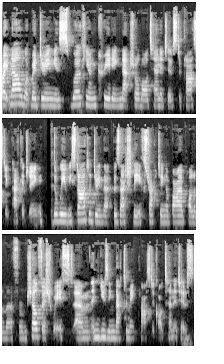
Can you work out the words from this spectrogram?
Right now, what we're doing is working on creating natural alternatives to plastic packaging. The way we started doing that was actually extracting a biopolymer from shellfish waste um, and using that to make plastic alternatives.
